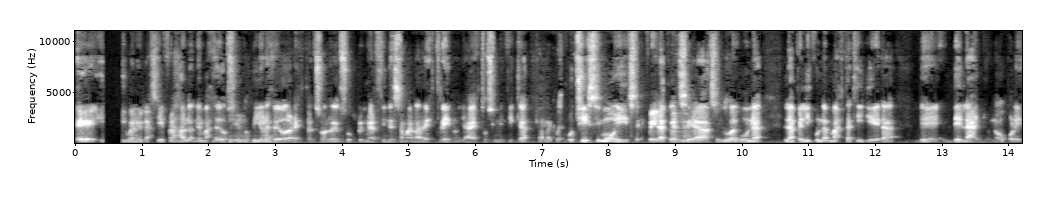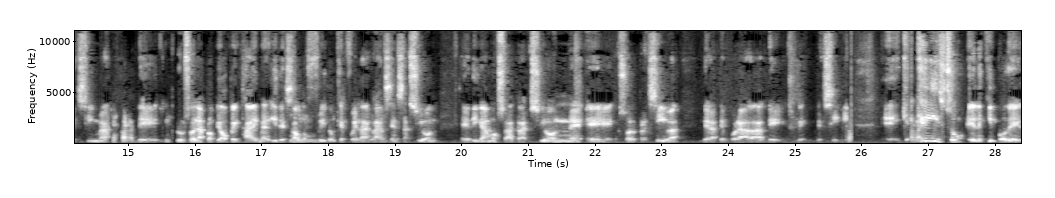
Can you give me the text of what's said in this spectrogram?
eh, y bueno, las cifras hablan de más de 200 millones de dólares tan solo en su primer fin de semana de estreno. Ya esto significa pues, muchísimo y se espera que sea, sin duda alguna, la película más taquillera de, del año, ¿no? Por encima de incluso de la propia Oppenheimer y de Sound of Freedom, que fue la gran sensación, eh, digamos, atracción eh, eh, sorpresiva de la temporada de, de, de cine. Eh, ¿qué, hizo el equipo de,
